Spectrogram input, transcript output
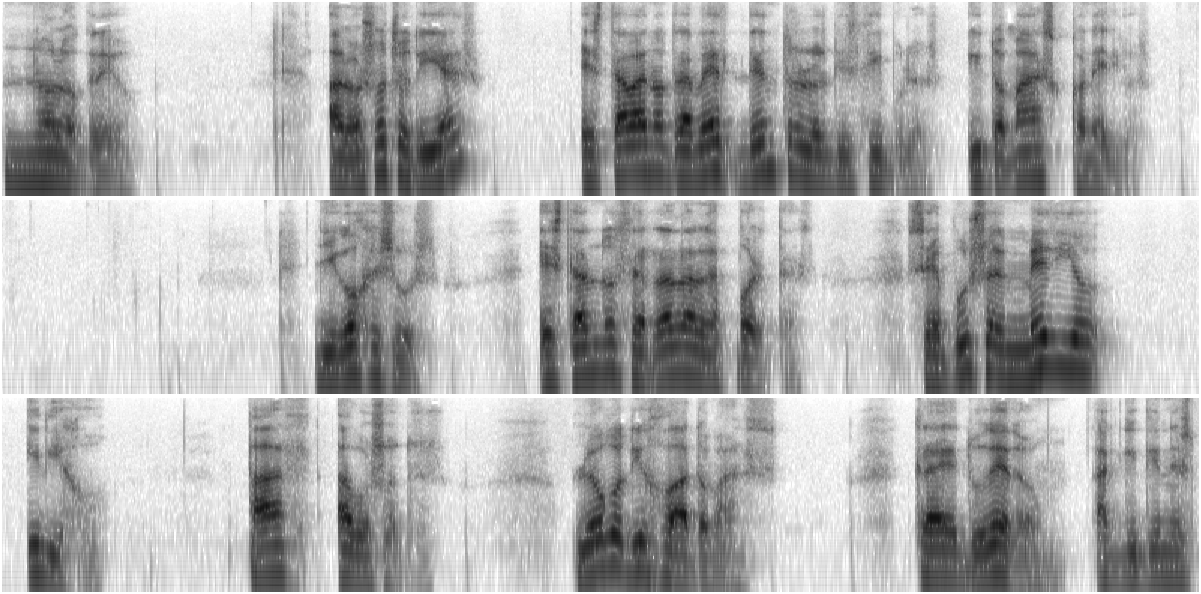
no lo creo. A los ocho días estaban otra vez dentro los discípulos y Tomás con ellos. Llegó Jesús, estando cerradas las puertas, se puso en medio y dijo, paz a vosotros. Luego dijo a Tomás, trae tu dedo, aquí tienes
